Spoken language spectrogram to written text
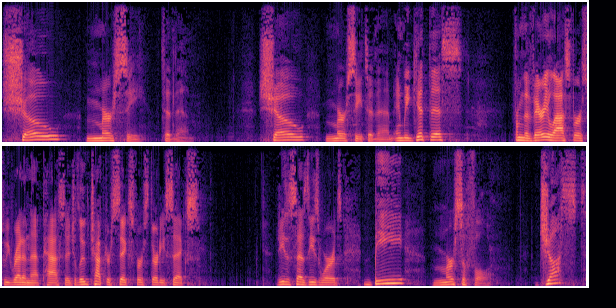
show mercy to them. Show mercy to them. And we get this from the very last verse we read in that passage, Luke chapter 6, verse 36. Jesus says these words Be merciful, just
